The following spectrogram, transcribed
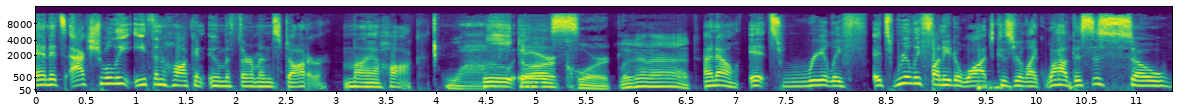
And it's actually Ethan Hawke and Uma Thurman's daughter, Maya Hawke. Wow. Who Star is- Court. Look at that. I know it's really it's really funny to watch because you're like, wow, this is so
